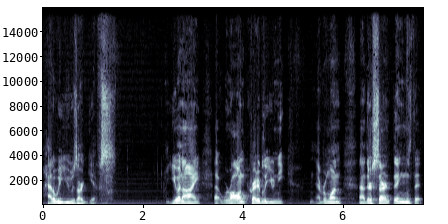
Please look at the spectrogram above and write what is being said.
How do we use our gifts? You and I, uh, we're all incredibly unique. Everyone, uh, there's certain things that,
